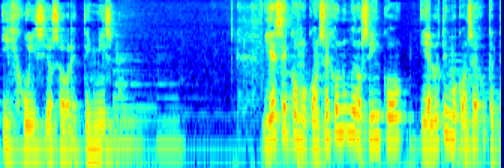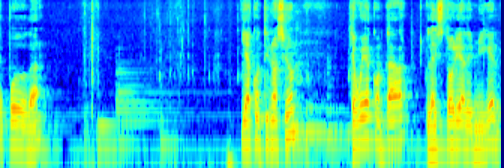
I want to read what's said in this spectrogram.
y juicios sobre ti mismo. Y ese como consejo número 5 y el último consejo que te puedo dar. Y a continuación te voy a contar la historia de Miguel.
